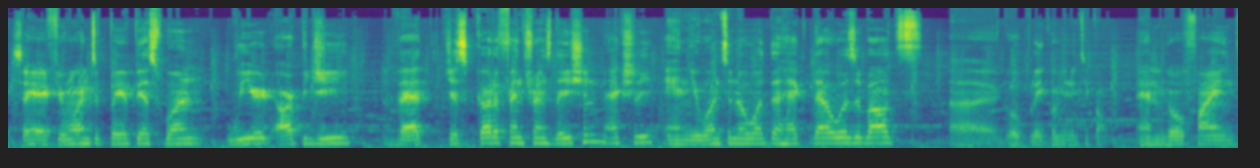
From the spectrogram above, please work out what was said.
so yeah, if you want to play a PS1 weird RPG that just got a fan translation actually, and you want to know what the heck that was about, uh, go play Community Pom and go find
